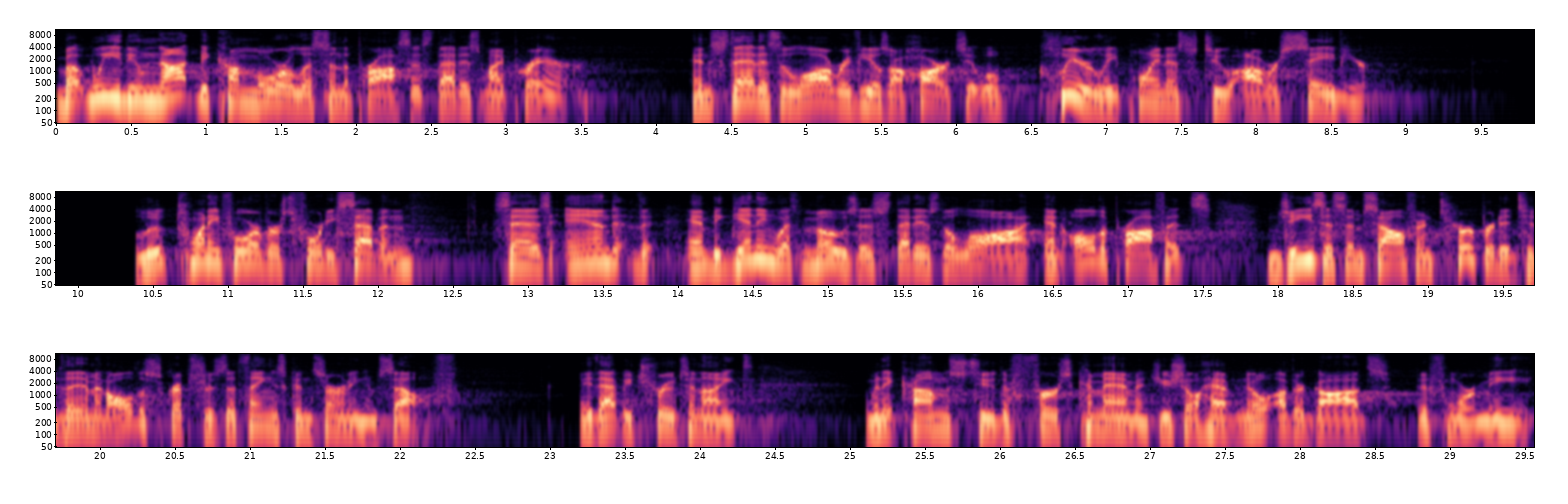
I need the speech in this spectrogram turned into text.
But we do not become moralists in the process. That is my prayer. Instead, as the law reveals our hearts, it will clearly point us to our Savior. Luke 24, verse 47 says, and, the, and beginning with Moses, that is the law, and all the prophets, Jesus himself interpreted to them in all the scriptures the things concerning himself. May that be true tonight when it comes to the first commandment you shall have no other gods before me.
